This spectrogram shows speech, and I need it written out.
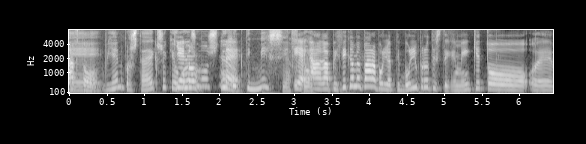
αυτό. βγαίνει προς τα έξω και, και ο κόσμος το έχει ναι. εκτιμήσει αυτό. Ε, αγαπηθήκαμε πάρα πολύ από την πολύ πρώτη στιγμή και το, ε,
